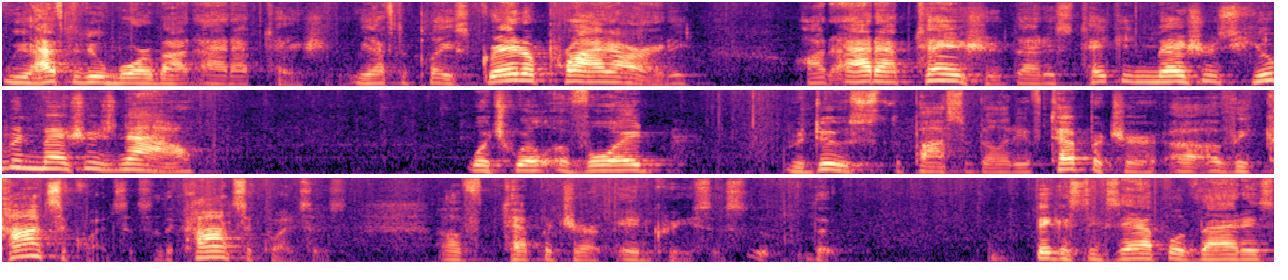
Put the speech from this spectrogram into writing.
we have to do more about adaptation. We have to place greater priority on adaptation, that is taking measures, human measures now, which will avoid, reduce the possibility of temperature, uh, of the consequences, the consequences of temperature increases. The biggest example of that is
